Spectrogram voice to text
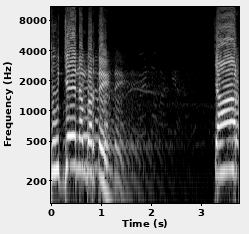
ਦੂਜੇ ਨੰਬਰ ਤੇ 4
